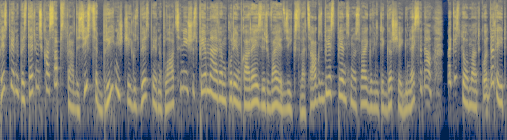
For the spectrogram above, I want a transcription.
biespienu bez termiskās apstrādes izcep brīnišķīgus biespienu plācenīšus, piemēram, kuriem kā reiz ir vajadzīgs vecāks biespiens, no svaiga viņi tik garšīgi nesenāk. Vajag izdomāt, ko darīt.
